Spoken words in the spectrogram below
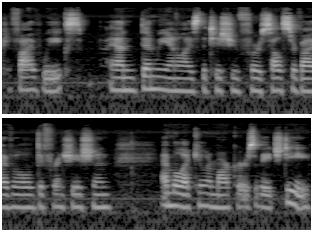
to five weeks. And then we analyze the tissue for cell survival, differentiation, and molecular markers of HD.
